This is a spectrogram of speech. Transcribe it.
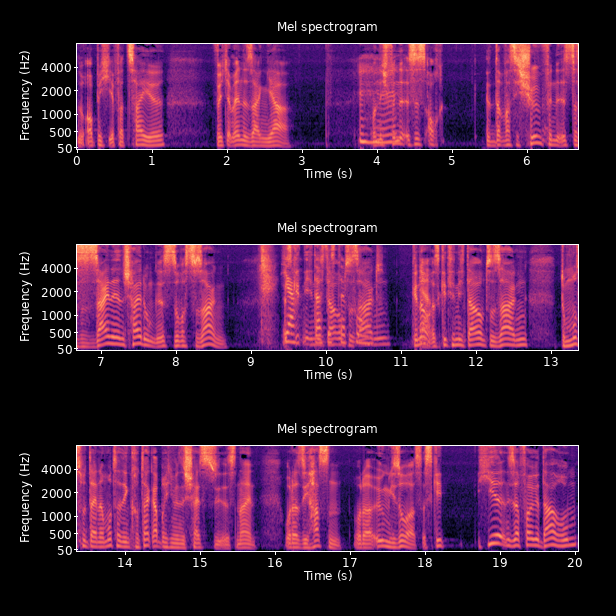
ob ich ihr verzeihe, würde ich am Ende sagen, ja. Mhm. Und ich finde, es ist auch, was ich schön finde, ist, dass es seine Entscheidung ist, sowas zu sagen. Ja, es geht nicht, nicht darum zu Punkt. sagen, Genau, ja. es geht hier nicht darum zu sagen, du musst mit deiner Mutter den Kontakt abbrechen, wenn sie scheiße zu dir ist. Nein. Oder sie hassen oder irgendwie sowas. Es geht hier in dieser Folge darum,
